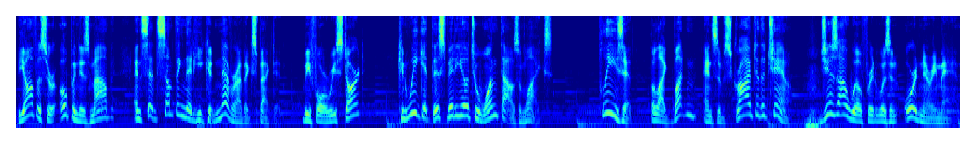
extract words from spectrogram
the officer opened his mouth and said something that he could never have expected. Before we start, can we get this video to 1,000 likes? Please hit the like button and subscribe to the channel. Josiah Wilfred was an ordinary man.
